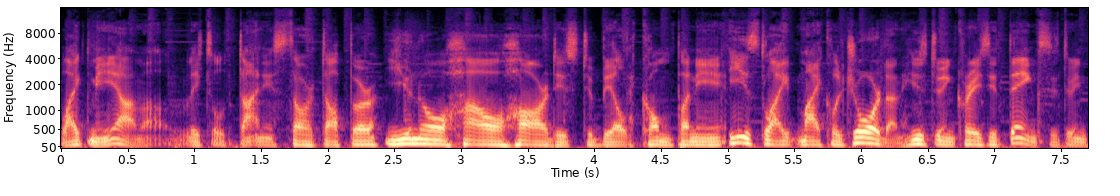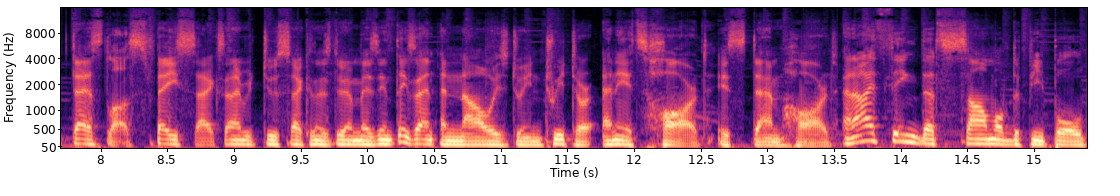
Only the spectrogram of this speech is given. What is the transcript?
like me, I'm a little tiny startupper, you know how hard it is to build a company. He's like Michael Jordan, he's doing crazy things, he's doing Tesla, SpaceX, and every two seconds he's doing amazing things, and, and now he's doing Twitter, and it's hard, it's damn hard. And I think that some of the people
